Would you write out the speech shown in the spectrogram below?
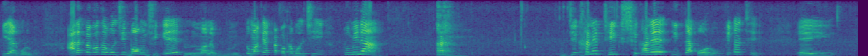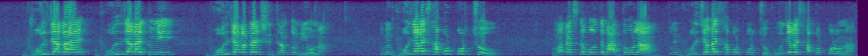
কি আর বলব? আরেকটা কথা বলছি বংশীকে মানে তোমাকে একটা কথা বলছি। তুমি না যেখানে ঠিক সেখানে ইটা করো, ঠিক আছে? এই ভুল জায়গায় ভুল জায়গায় তুমি ভুল জায়গাটার সিদ্ধান্ত নিও না। তুমি ভুল জায়গায় সাপোর্ট করছ। তোমাকে আজকে বলতে বাধ্য হলাম, তুমি ভুল জায়গায় সাপোর্ট করছ, ভুল জায়গায় সাপোর্ট করো না।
